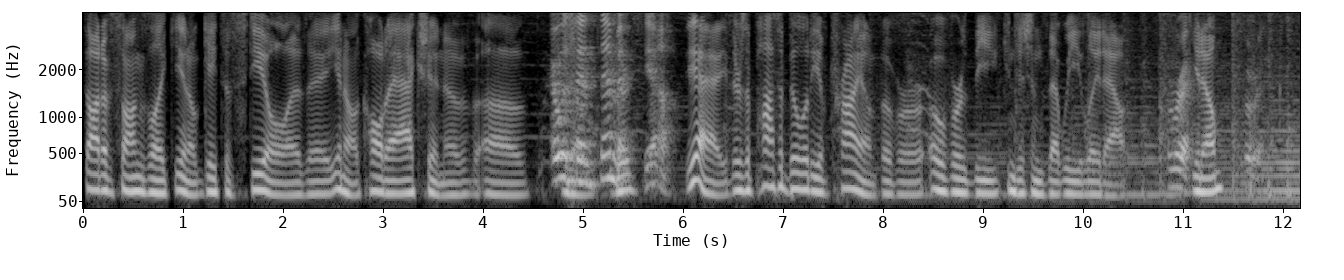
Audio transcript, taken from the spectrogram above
thought of songs like you know Gates of Steel as a you know a call to action of of it was Yeah. anthemic, yeah, yeah. There's a possibility of triumph over over the conditions that we laid out. correct. You know. correct.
